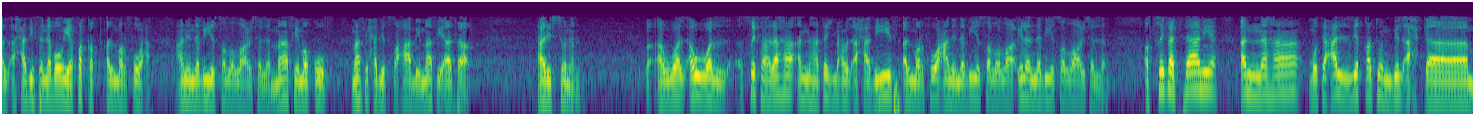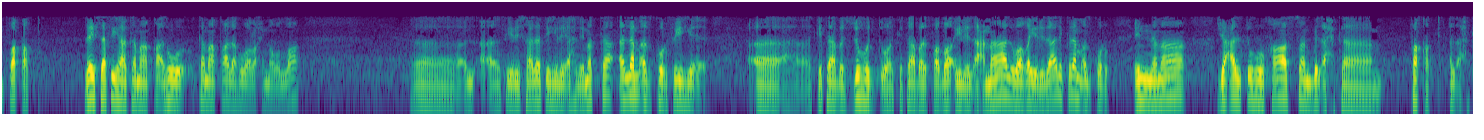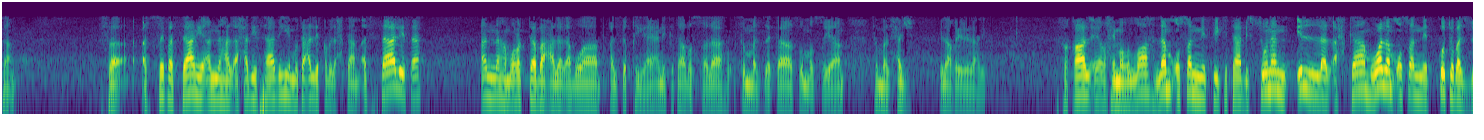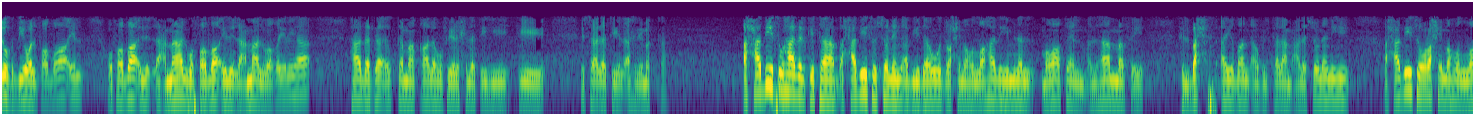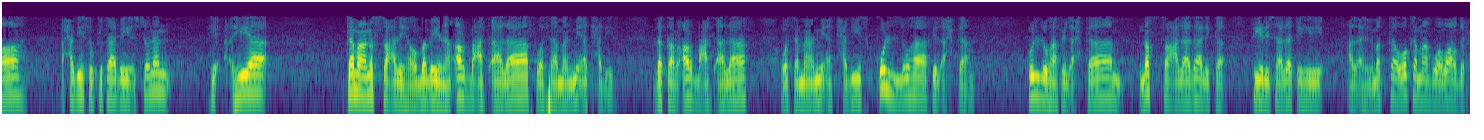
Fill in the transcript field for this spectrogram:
الأحاديث النبوية فقط المرفوعة عن النبي صلى الله عليه وسلم. ما في موقوف ما في حديث صحابي ما في آثار. هذه السنن. أول أول صفة لها أنها تجمع الأحاديث المرفوعة عن النبي صلى الله إلى النبي صلى الله عليه وسلم. الصفة الثانية أنها متعلقة بالأحكام فقط ليس فيها كما قال هو, كما قال هو رحمه الله آه، في رسالته لأهل مكة أن لم أذكر فيه آه، كتاب الزهد وكتاب فضائل الأعمال وغير ذلك لم أذكره إنما جعلته خاصا بالأحكام فقط الأحكام. فالصفة الثانية أنها الأحاديث هذه متعلقة بالأحكام. الثالثة أنها مرتبة على الأبواب الفقهية يعني كتاب الصلاة ثم الزكاة ثم الصيام ثم الحج إلى غير ذلك. فقال رحمه الله لم أصنف في كتاب السنن إلا الأحكام ولم أصنف كتب الزهد والفضائل وفضائل الأعمال وفضائل الأعمال وغيرها. هذا كما قاله في رحلته في رسالته لأهل مكة. أحاديث هذا الكتاب أحاديث سنن أبي داود رحمه الله هذه من المواطن الهامة في في البحث أيضا أو في الكلام على سننه. أحاديثه رحمه الله أحاديث كتابه السنن هي كما نص عليها وما بينها أربعة آلاف وثمانمائة حديث. ذكر أربعة آلاف وثمانمائة حديث كلها في الأحكام. كلها في الأحكام. نص على ذلك في رسالته على أهل مكة وكما هو واضح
